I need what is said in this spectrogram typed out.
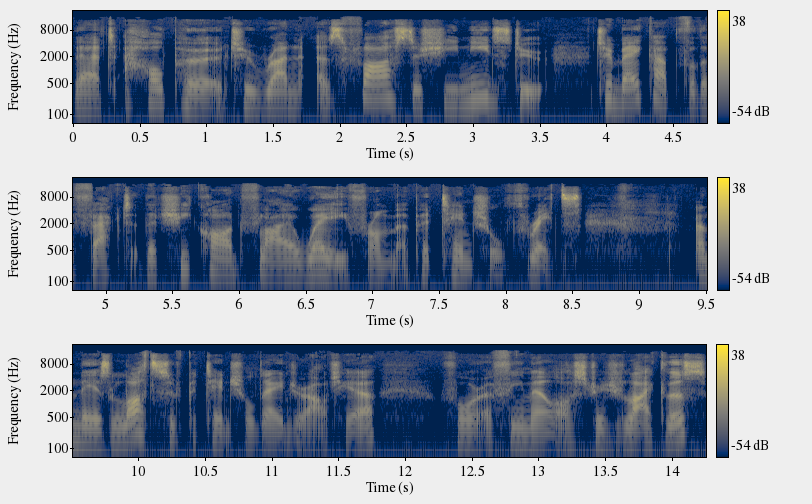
that help her to run as fast as she needs to, to make up for the fact that she can't fly away from potential threats. And there's lots of potential danger out here for a female ostrich like this.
